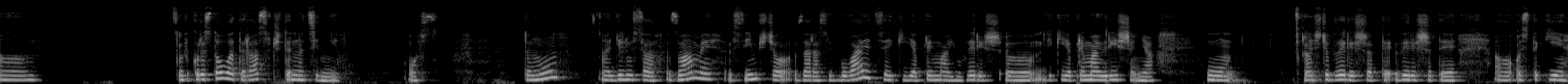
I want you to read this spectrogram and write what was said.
е, використовувати раз в 14 днів. Ось. Тому е, ділюся з вами всім, що зараз відбувається, які я приймаю, виріш... е, які я приймаю рішення у е, щоб вирішити, вирішити ось такі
